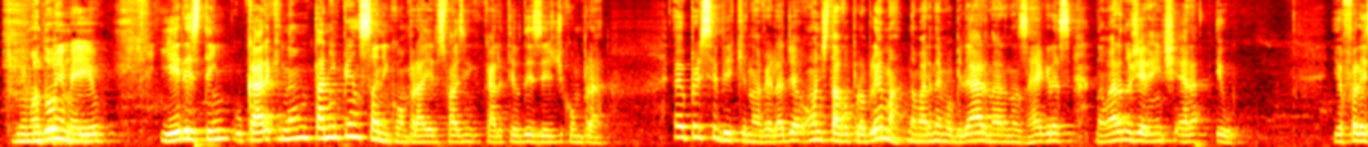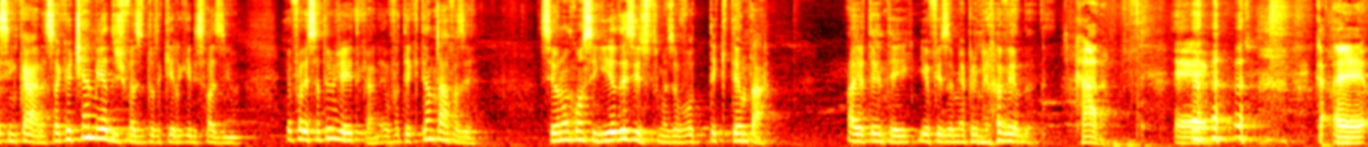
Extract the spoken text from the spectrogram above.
que me mandou um e-mail. E eles têm o cara que não está nem pensando em comprar, eles fazem o cara ter o desejo de comprar. Aí eu percebi que, na verdade, onde estava o problema não era no imobiliário, não era nas regras, não era no gerente, era eu. E eu falei assim, cara, só que eu tinha medo de fazer tudo aquilo que eles faziam. Eu falei, só tem um jeito, cara, eu vou ter que tentar fazer. Se eu não conseguir, eu desisto, mas eu vou ter que tentar. Aí eu tentei e eu fiz a minha primeira venda. Cara, é, é,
